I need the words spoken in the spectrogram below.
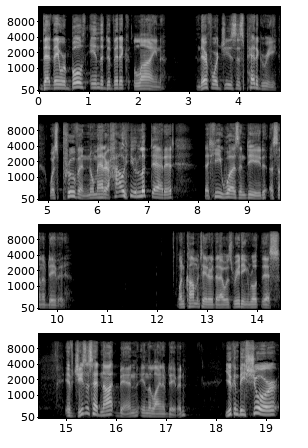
that they were both in the Davidic line. And therefore, Jesus' pedigree was proven, no matter how you looked at it, that he was indeed a son of David. One commentator that I was reading wrote this If Jesus had not been in the line of David, you can be sure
